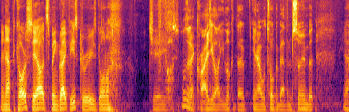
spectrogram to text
and Api Koroisau, it's been great for his career. He's gone on. Jeez. Wasn't it crazy? Like you look at the, you know, we'll talk about them soon, but yeah,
